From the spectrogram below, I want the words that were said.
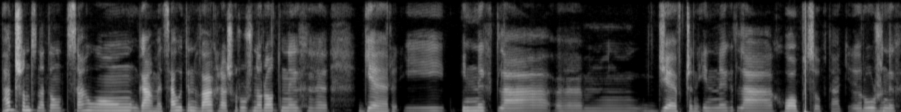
patrząc na tą całą gamę, cały ten wachlarz różnorodnych e, gier i innych dla um, dziewczyn, innych dla chłopców, tak, różnych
